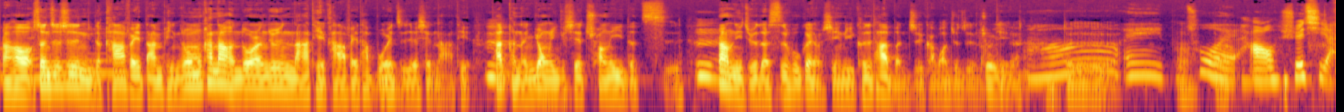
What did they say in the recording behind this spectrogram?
然后甚至是你的咖啡单品，我们看到很多人就是拿铁咖啡，他不会直接写拿铁，他可能用一些创意的词，嗯让你觉得似乎更有吸引力，可是它的本质搞不好就只是拿铁。对对对对，哎，不错哎，好，学起来，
